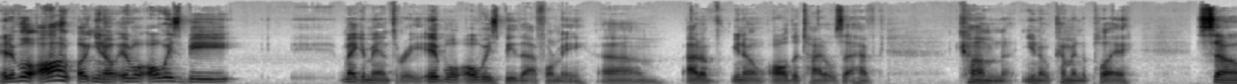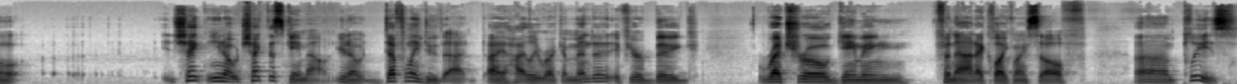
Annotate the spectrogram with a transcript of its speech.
And it will all, uh, you know, it will always be Mega Man Three. It will always be that for me. Um, out of you know all the titles that have come, you know, come into play. So check, you know, check this game out. You know, definitely do that. I highly recommend it if you're a big retro gaming fanatic like myself. Um, please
